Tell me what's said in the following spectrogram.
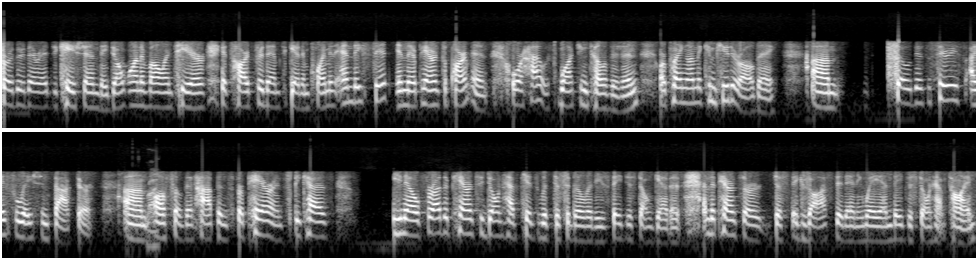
further their education. They don't want to volunteer. It's hard for them to get employment, and they sit in their parents' apartment or house watching television or playing on the computer all day. Um, so there's a serious isolation factor um, right. also that happens for parents because you know, for other parents who don't have kids with disabilities, they just don't get it. And the parents are just exhausted anyway, and they just don't have time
